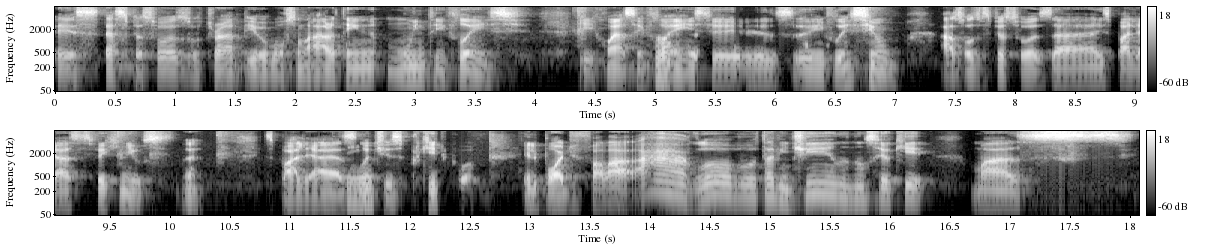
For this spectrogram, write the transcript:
essas pessoas, o Trump e o Bolsonaro, têm muita influência. E com essa influência, eles influenciam as outras pessoas a espalhar essas fake news, né? Espalhar essas Sim. notícias. Porque, tipo, ele pode falar, ah, Globo tá mentindo, não sei o quê. Mas,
